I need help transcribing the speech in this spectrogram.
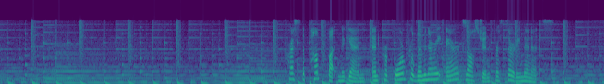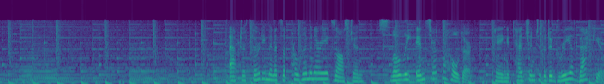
Press the pump button again and perform preliminary air exhaustion for 30 minutes. After 30 minutes of preliminary exhaustion, slowly insert the holder, paying attention to the degree of vacuum.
